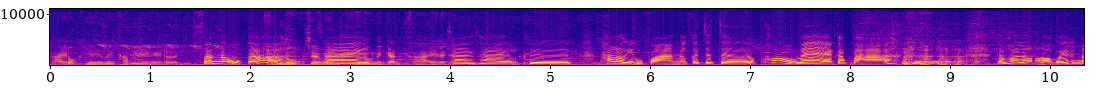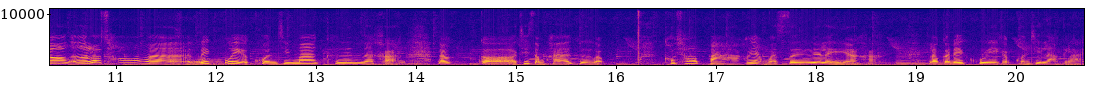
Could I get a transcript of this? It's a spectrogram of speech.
ขายโอเคไหมครับหรือยังไงเอ่ยสนุกอะค่ะสนุกใช่ไหมใช่สนุกในการขายเลยฮะใช่ใช่คือถ้าเราอยู่ฟาร์มเราก็จะเจอพ่อแม่ก็ปลาแต่พอเราออกไปข้างนอกเออเราชอบอะได้คุยกับคนที่มากขึ้นนะคะผมแล้วก็ที่สำคัญก็คือแบบเขาชอบปลาเขาอยากมาซื้ออะไรอย่างเงี้ยค่ะอืม เราก็ได้คุยกับคนที่หลากหลาย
